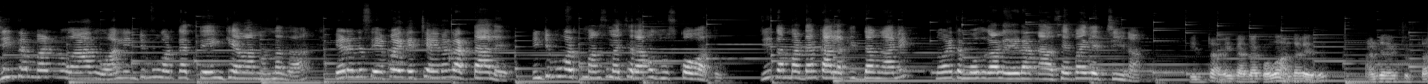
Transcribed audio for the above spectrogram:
జీతం పడ్డు కాదు వాళ్ళ ఇంటి ముంగడికి వస్తే ఇంకేమన్నా ఉన్నదా? ఏడైనా సేపు అయితే తెచ్చైనా కట్టాలి. ఇంటి ముంగడికి మనసులు వచ్చేరాక చూసుకోవద్దు. జీతం పడ్డానికి వాళ్ళకి ఇద్దాం కానీ నువ్వైతే మూదుగాలు ఏడన్నా సేపు అయితే తెచ్చి నాకు ఇస్తా ఇంకా నాకు అందలేదు. అందడానికి ఇస్తా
